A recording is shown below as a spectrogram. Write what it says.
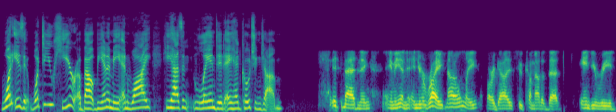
What is it? What do you hear about Bieniemy and why he hasn't landed a head coaching job? It's maddening, Amy, and, and you're right. Not only are guys who come out of that Andy Reid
